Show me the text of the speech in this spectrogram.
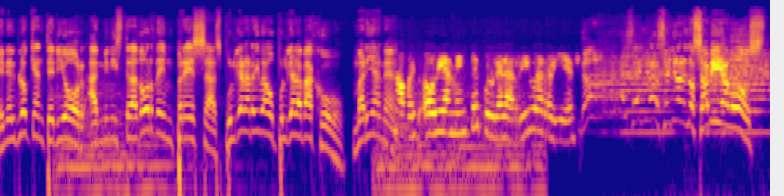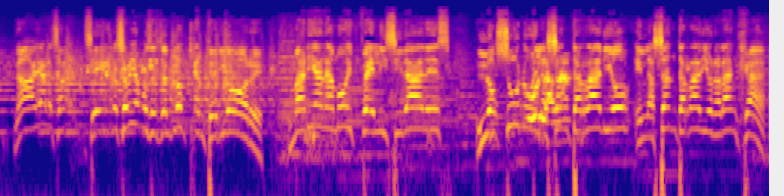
en el bloque anterior. Administrador de empresas. Pulgar arriba o pulgar abajo. Mariana. No, pues obviamente pulgar arriba, Roger. No, señores, señores, lo sabíamos. No, ya lo sabíamos. Sí, lo sabíamos desde el bloque anterior. Mariana Moy, felicidades. Los uno en la. Santa Radio, en la Santa Radio Naranja.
